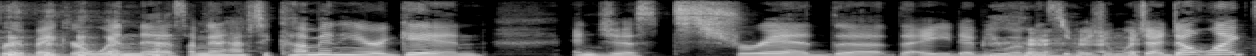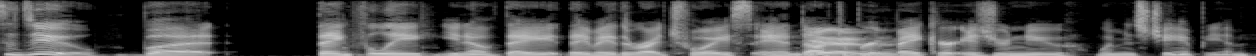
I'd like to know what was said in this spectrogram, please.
britt baker win this i'm gonna have to come in here again and just shred the the aew women's division which i don't like to do but thankfully you know they they made the right choice and dr Yeah, britt baker is your new women's champion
